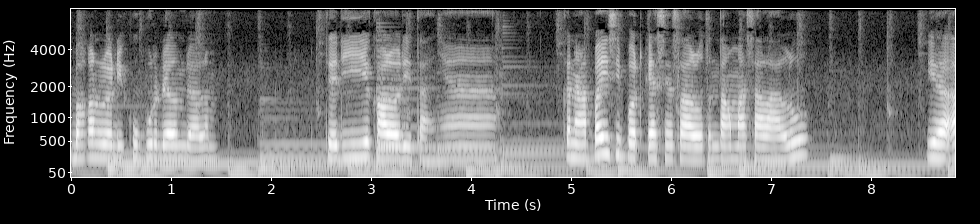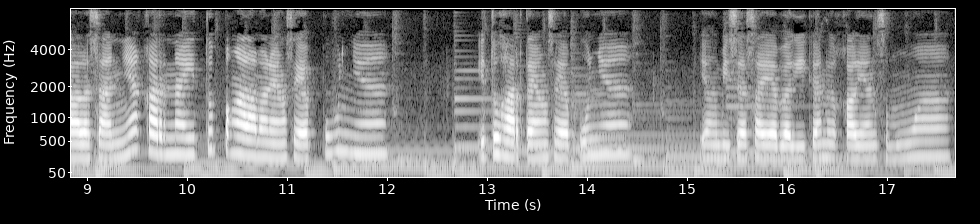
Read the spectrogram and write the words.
bahkan udah dikubur dalam-dalam. Jadi kalau ditanya kenapa isi podcastnya selalu tentang masa lalu? Ya alasannya karena itu pengalaman yang saya punya. Itu harta yang saya punya yang bisa saya bagikan ke kalian semua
